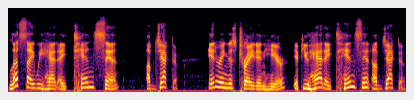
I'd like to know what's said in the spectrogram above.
Let's say we had a 10 cent objective. Entering this trade in here, if you had a 10 cent objective,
